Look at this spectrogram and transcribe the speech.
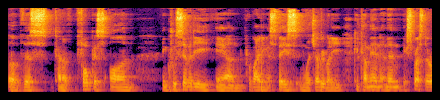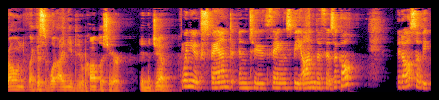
of this kind of focus on inclusivity and providing a space in which everybody can come in and then express their own, like, this is what I need to accomplish here in the gym. When you expand into things beyond the physical, it also be,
